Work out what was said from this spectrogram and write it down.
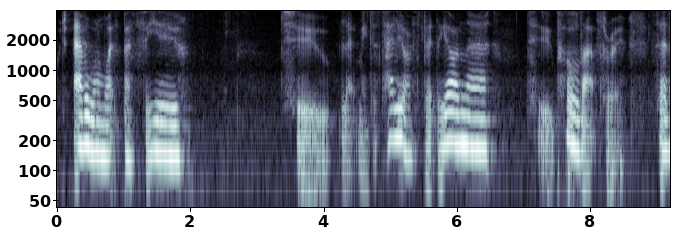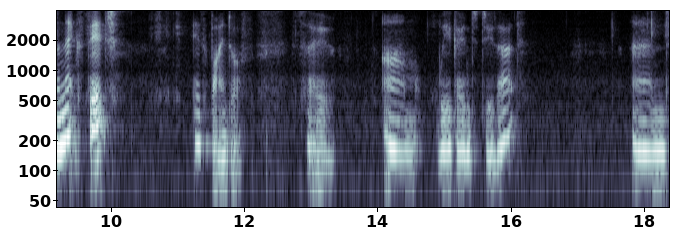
whichever one works best for you, to, let me just tell you, I've split the yarn there, to pull that through. So the next stitch is a bind off. So um, we're going to do that and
